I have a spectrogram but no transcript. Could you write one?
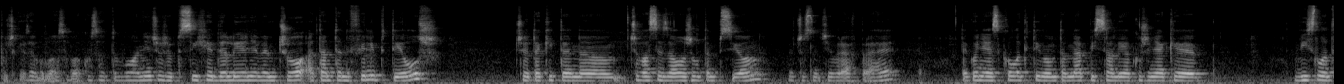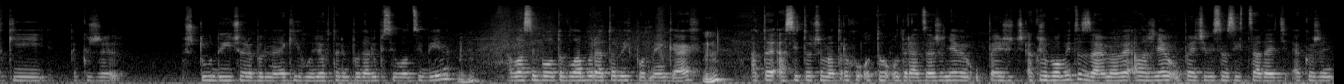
počkaj, zabudla som, ako sa to volá, niečo, že psychedelie, neviem čo, a tam ten Filip Tilš, čo je taký ten, eh, čo vlastne založil ten Psion, čo som ti v Prahe, tak oni aj s kolektívom tam napísali akože nejaké výsledky akože štúdií, čo robili na nejakých ľuďoch, ktorým podali psilocibín. Uh-huh. A vlastne bolo to v laboratórnych podmienkach. Uh-huh. A to je asi to, čo ma trochu od toho odradza, že neviem úplne, že, akože bolo by to zaujímavé, ale že neviem úplne, či by som si chcela dať akože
